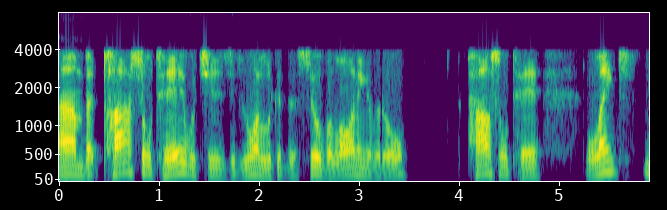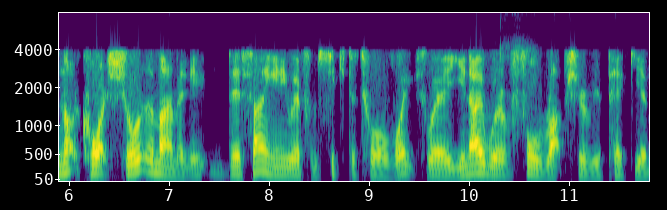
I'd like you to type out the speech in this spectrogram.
um, but partial tear, which is if you want to look at the silver lining of it all, partial tear, length not quite sure at the moment. They're saying anywhere from six to twelve weeks, where you know we're a full rupture of your pec, you're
